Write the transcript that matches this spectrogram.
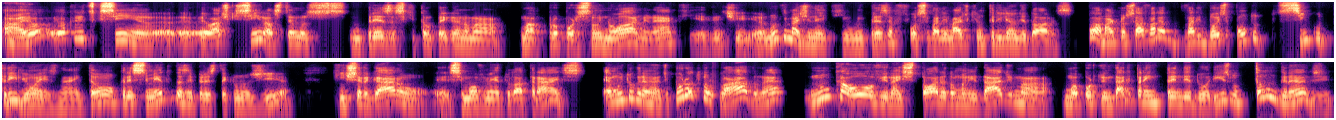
Ah, eu, eu acredito que sim. Eu, eu, acho que sim. Nós temos empresas que estão pegando uma, uma proporção enorme, né? Que a gente, eu nunca imaginei que uma empresa fosse valer mais do que um trilhão de dólares. Pô, a Microsoft vale, vale 2,5 trilhões, né? Então, o crescimento das empresas de tecnologia que enxergaram esse movimento lá atrás é muito grande. Por outro lado, né, Nunca houve na história da humanidade uma, uma oportunidade para empreendedorismo tão grande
